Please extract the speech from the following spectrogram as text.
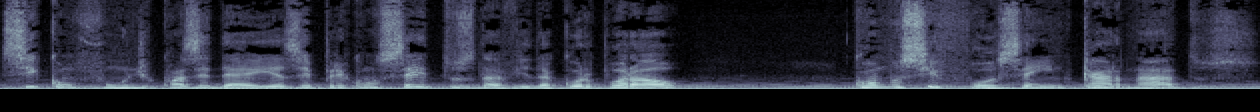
se confunde com as ideias e preconceitos da vida corporal como se fossem encarnados.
